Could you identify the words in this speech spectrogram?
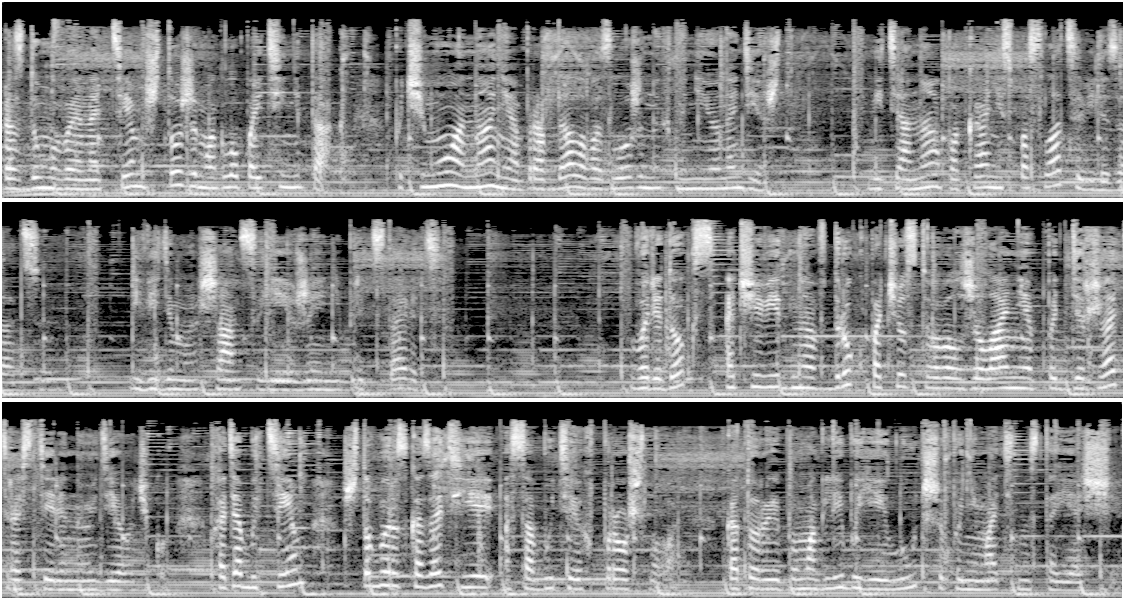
раздумывая над тем, что же могло пойти не так, почему она не оправдала возложенных на нее надежд. Ведь она пока не спасла цивилизацию, и, видимо, шансы ей уже не представится. Варидокс, очевидно, вдруг почувствовал желание поддержать растерянную девочку, хотя бы тем, чтобы рассказать ей о событиях прошлого, которые помогли бы ей лучше понимать настоящее.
